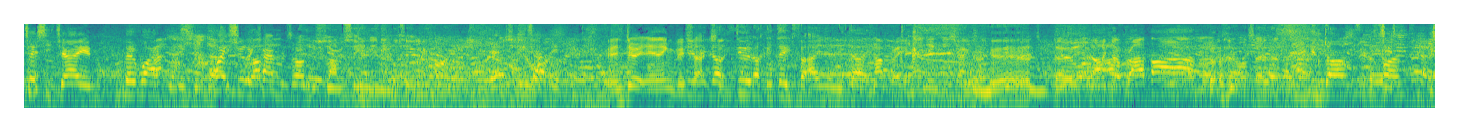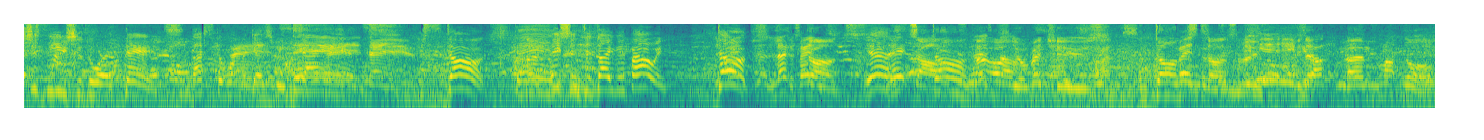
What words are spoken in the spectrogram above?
Jessie J and then what happened. Make sure the camera's on. If you were singing in English, it'd be. Yeah, exactly. And do it in an English accent. Do it like a dude for Ainley Day. Cover it in an English accent. Brother. I'll say that later. You can dance at the front. It's just the use of the word dance. That's the one that gets me. Dance, Dance. Dance. Listen to David Bowie. Dance. Let's dance. Yeah. Let's dance. Let's on your red shoes And dance. dance the If, you, if you're up, um, from up north,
